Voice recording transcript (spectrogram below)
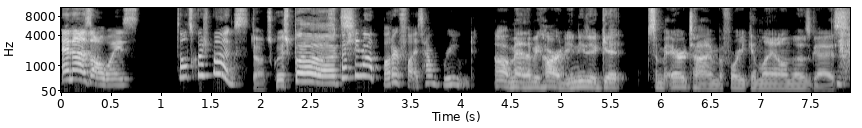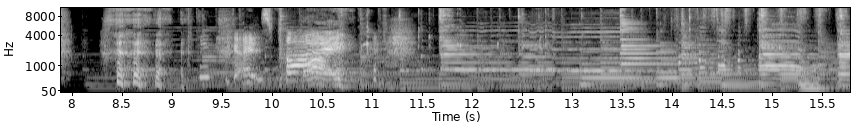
And as always, don't squish bugs. Don't squish bugs. Especially not butterflies. How rude. Oh man, that'd be hard. You need to get some airtime before you can land on those guys. Thank you guys. Bye. Bye.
